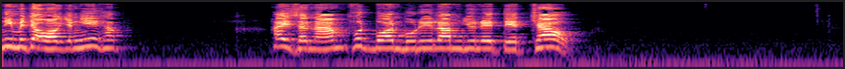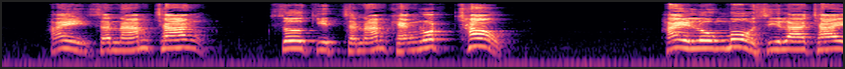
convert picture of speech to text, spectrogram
นี่มันจะออกอย่างนี้ครับ ให้สนามฟุตบอลบุรีรัมย์ยูไนเต็ดเช่า ให้สนามช้างเซอร์กิตสนามแข่งรถเช่า ให้ลงโม่ศิลาชัย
